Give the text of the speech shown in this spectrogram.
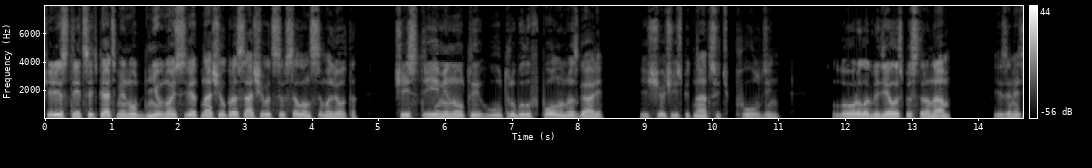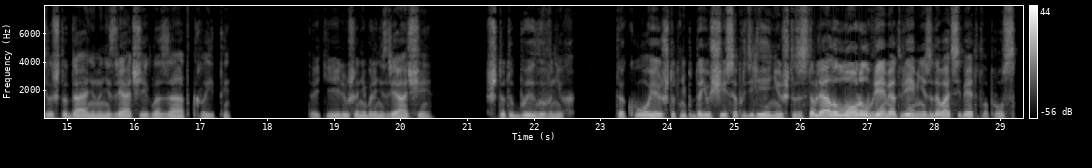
Через тридцать пять минут дневной свет начал просачиваться в салон самолета. Через три минуты утро было в полном разгаре. Еще через пятнадцать — полдень. Лорел огляделась по сторонам и заметила, что Дайнина незрячие глаза открыты. Такие уж они были незрячие? Что-то было в них, такое, что-то не поддающееся определению, что заставляло Лорел время от времени задавать себе этот вопрос.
